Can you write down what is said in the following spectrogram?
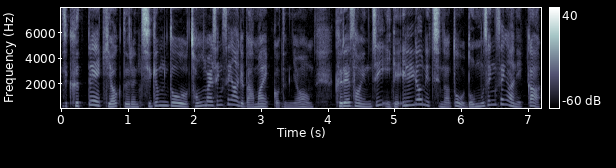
그래서 그때의 기억들은 지금도 정말 생생하게 남아있거든요. 그래서인지 이게 1년이 지나도 너무 생생하니까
